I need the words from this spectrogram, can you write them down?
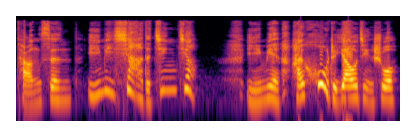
唐僧一面吓得惊叫，一面还护着妖精说：“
